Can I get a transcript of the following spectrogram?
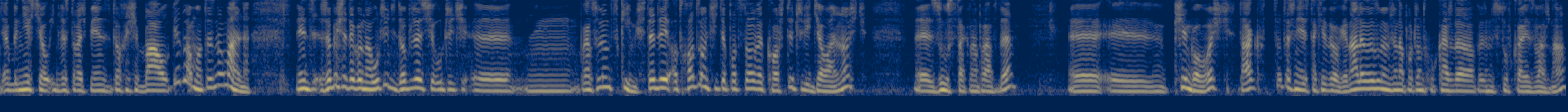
jakby nie chciał inwestować pieniędzy, trochę się bał, wiadomo, to jest normalne. Więc żeby się tego nauczyć, dobrze jest się uczyć e, mm, pracując z kimś. Wtedy odchodzą ci te podstawowe koszty, czyli działalność, e, ZUS tak naprawdę, księgowość, tak? Co też nie jest takie drogie, no ale rozumiem, że na początku każda stówka jest ważna.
